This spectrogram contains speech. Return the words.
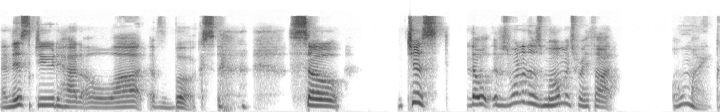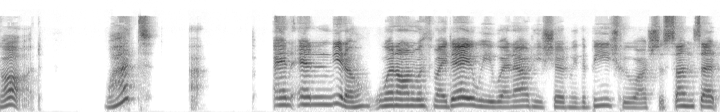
and this dude had a lot of books. so just though it was one of those moments where I thought, "Oh my god. What?" And and you know went on with my day. We went out. He showed me the beach. We watched the sunset.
